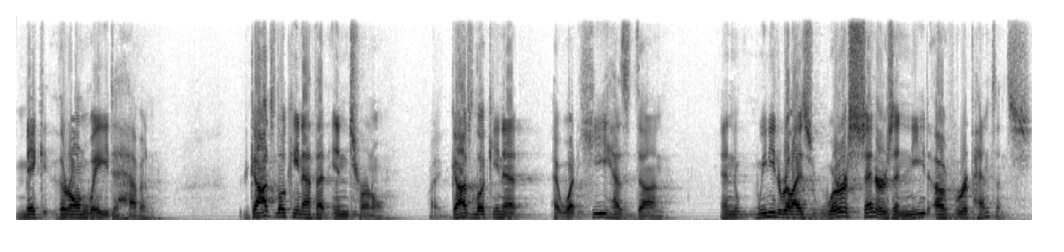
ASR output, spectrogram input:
make their own way to heaven. God's looking at that internal, right? God's looking at, at what he has done. And we need to realize we're sinners in need of repentance,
